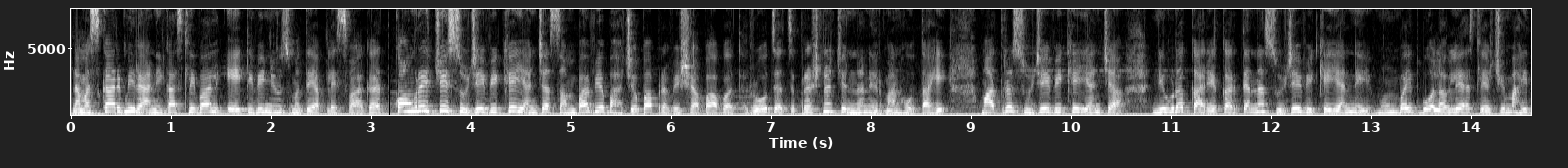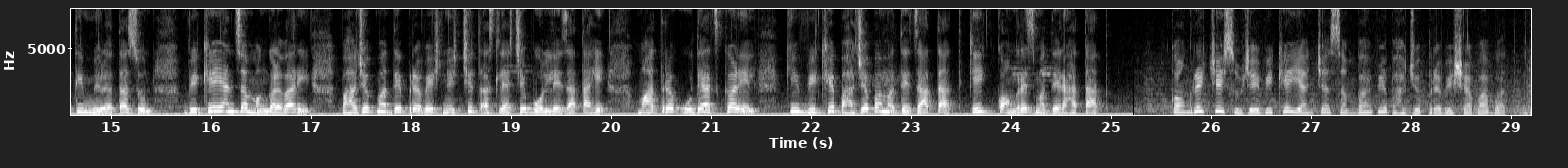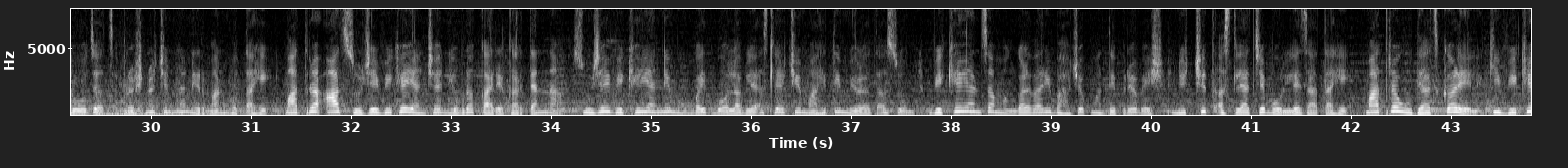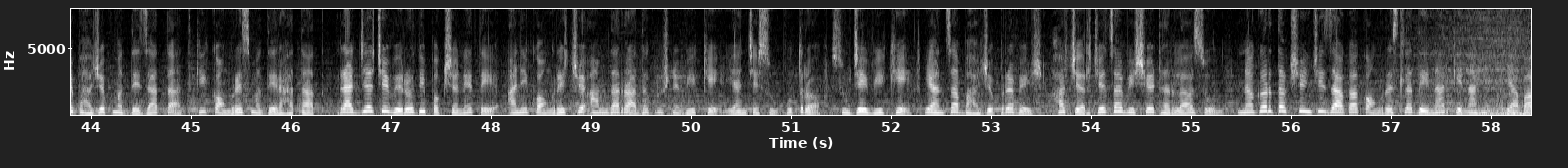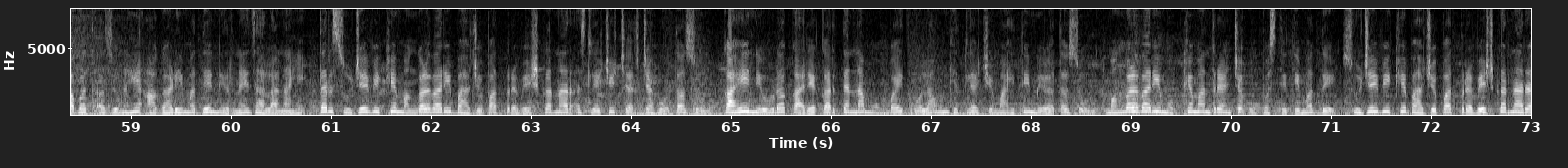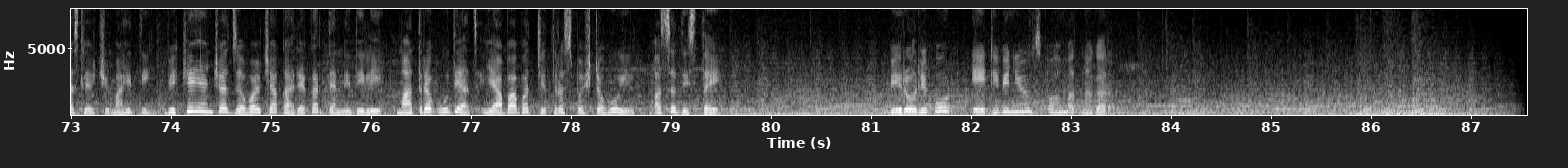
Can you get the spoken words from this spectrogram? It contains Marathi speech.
नमस्कार मी Rani Kasliwal A T V न्यूजमध्ये आपले स्वागत. काँग्रेसचे सुजय विखे यांच्या संभाव्य भाजपा प्रवेशाबाबत रोजच प्रश्नचिन्ह निर्माण होत आहे. मात्र सुजय विखे यांच्या निवडक कार्यकर्त्यांना सुजय विखे यांनी मुंबईत बोलावले असल्याची माहिती मिळत असून विखे यांचा मंगळवारी भाजपमध्ये प्रवेश निश्चित असल्याचे बोलले जात आहे. मात्र उद्याच कळेल की विखे भाजपमध्ये जातात की काँग्रेसमध्ये राहतात. काँग्रेसचे सुजय विखे यांच्या संभाव्य भाजप प्रवेशाबाबत रोजच प्रश्नचिन्ह निर्माण होत आहे. मात्र आज सुजय विखे यांच्या निवडक कार्यकर्त्यांना सुजय विखे यांनी मुंबईत बोलावले असल्याची माहिती मिळत असून विखे यांचा मंगळवारी भाजपमध्ये प्रवेश निश्चित असल्याचे बोलले जात आहे. मात्र उद्याच कळेल की विखे भाजपमध्ये जातात की काँग्रेसमध्ये राहतात. राज्याचे विरोधी पक्षनेते आणि काँग्रेसचे आमदार राधाकृष्ण विखे यांचे सुपुत्र सुजय विखे यांचा भाजप प्रवेश हा चर्चेचा विषय ठरला असून नगर दक्षिणची जागा काँग्रेसला देणार की नाही याबाबत अजूनही आघाडीमध्ये निर्णय झाला नाही. तर सुजय विखे मंगळवारी भाजपात प्रवेश करणार असल्याची चर्चा होत असून काही निवडक कार्यकर्त्यांना मुंबईत बोलावून घेतल्याची माहिती मिळत असून मंगळवारी मुख्यमंत्र्यांच्या उपस्थितीमध्ये सुजय विखे भाजपात प्रवेश करणार असल्याची माहिती विखे यांच्या जवळच्या कार्यकर्त्यांनी दिली. मात्र उद्याच याबाबत चित्र स्पष्ट होईल असं दिसतंय. Bureau report ATV news Ahmednagar.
